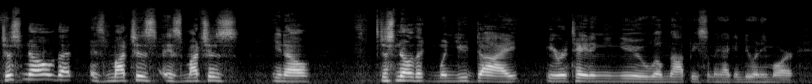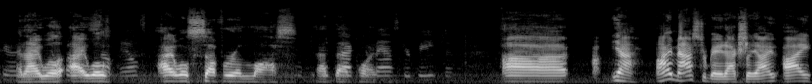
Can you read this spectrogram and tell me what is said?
Just know that as much as as much as you know, just know that when you die, irritating you will not be something I can do anymore, and I will I will something else to I will suffer a loss at that point. Masturbation. Uh, yeah, I masturbate actually. I, I,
